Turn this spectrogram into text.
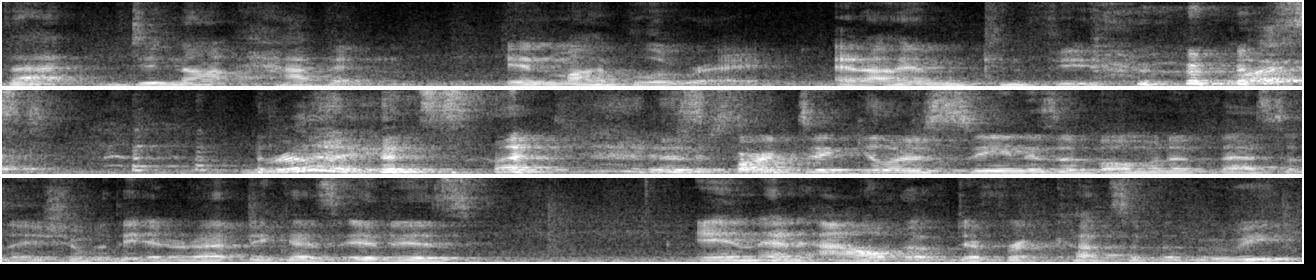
That did not happen in my Blu-ray, and I am confused. What? Really? it's like this particular scene is a moment of fascination with the internet because it is in and out of different cuts of the movie.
